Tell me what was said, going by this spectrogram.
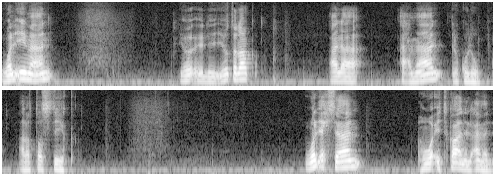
والإيمان يطلق على أعمال القلوب على التصديق. والإحسان هو إتقان العمل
